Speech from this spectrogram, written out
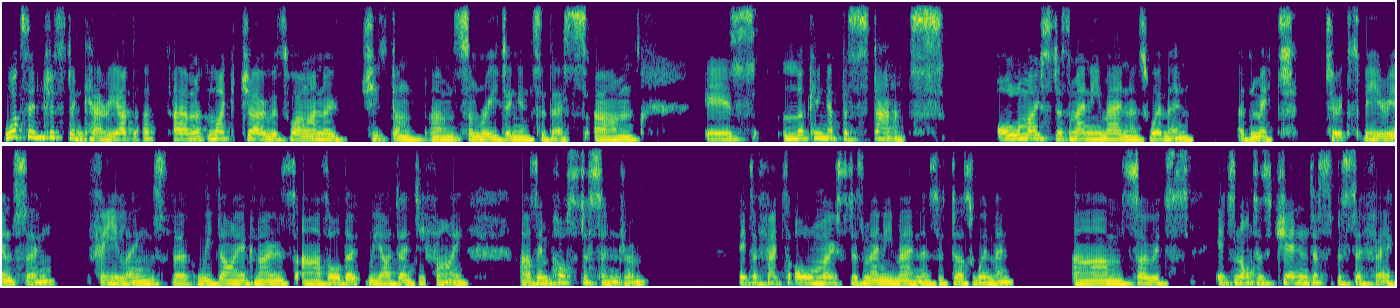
what's interesting, Kerry? I'd, I'd, um, like Jo as well. I know she's done um, some reading into this. Um, is looking at the stats. Almost as many men as women admit to experiencing feelings that we diagnose as or that we identify as imposter syndrome. It affects almost as many men as it does women. Um, so it's it's not as gender specific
